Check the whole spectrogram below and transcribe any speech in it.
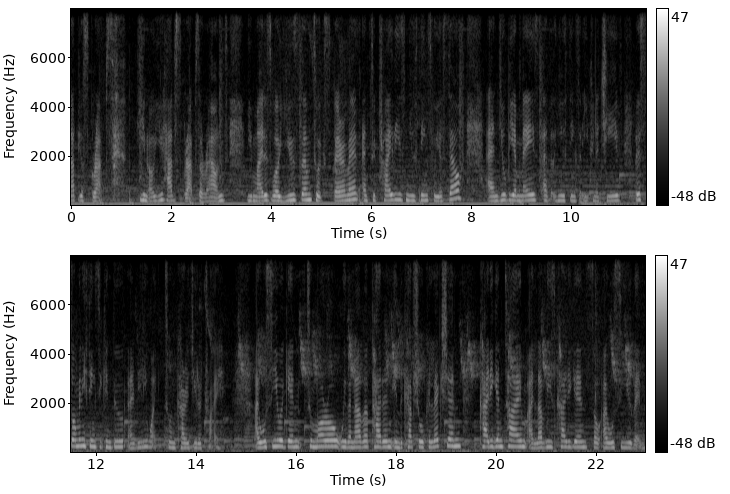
up your scraps. you know, you have scraps around. You might as well use them to experiment and to try these new things for yourself, and you'll be amazed at the new things that you can achieve. There's so many things you can do, I really want to encourage you to try. I will see you again tomorrow with another pattern in the capsule collection. Cardigan time. I love these cardigans, so I will see you then.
